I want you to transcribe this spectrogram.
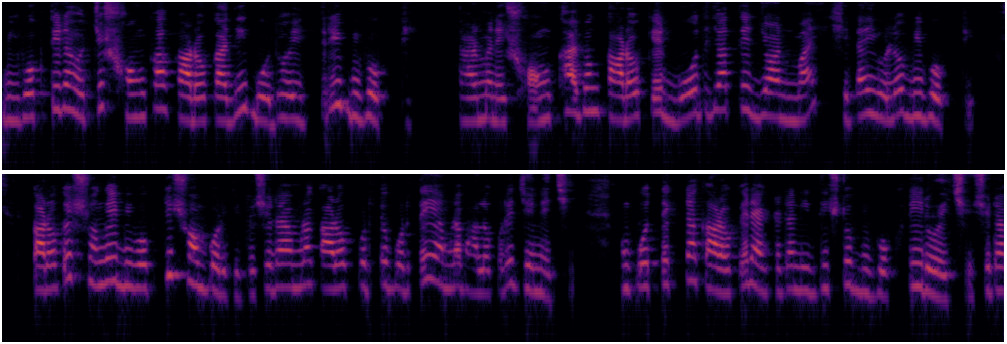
বিভক্তিটা হচ্ছে সংখ্যা কারকাদি বোধয়িত্রী বিভক্তি। তার মানে সংখ্যা এবং কারকের বোধ যাতে জন্মায়, সেটাই হলো বিভক্তি। কারকের সঙ্গে বিভক্তি সম্পর্কিত, সেটা আমরা কারক পড়তে পড়তেই আমরা ভালো করে জেনেছি। এবং প্রত্যেকটা কারকের একটা নির্দিষ্ট বিভক্তি রয়েছে, সেটা,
